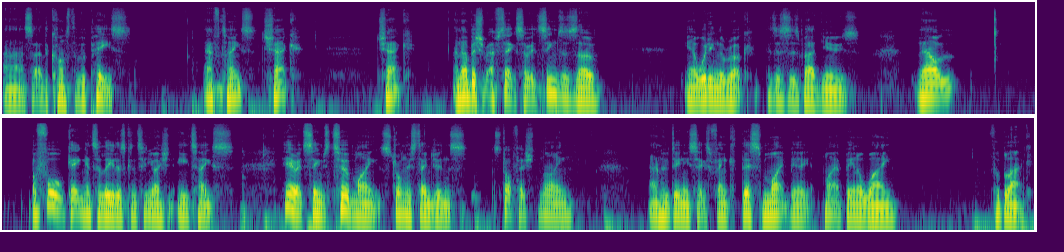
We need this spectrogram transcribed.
uh, so at the cost of a piece. F takes, check, check, and now bishop f6. So it seems as though, you know, winning the rook, this is bad news. Now, before getting into Leela's continuation, e takes. Here it seems two of my strongest engines, Stockfish 9 and Houdini 6, think this might be might have been a way for black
